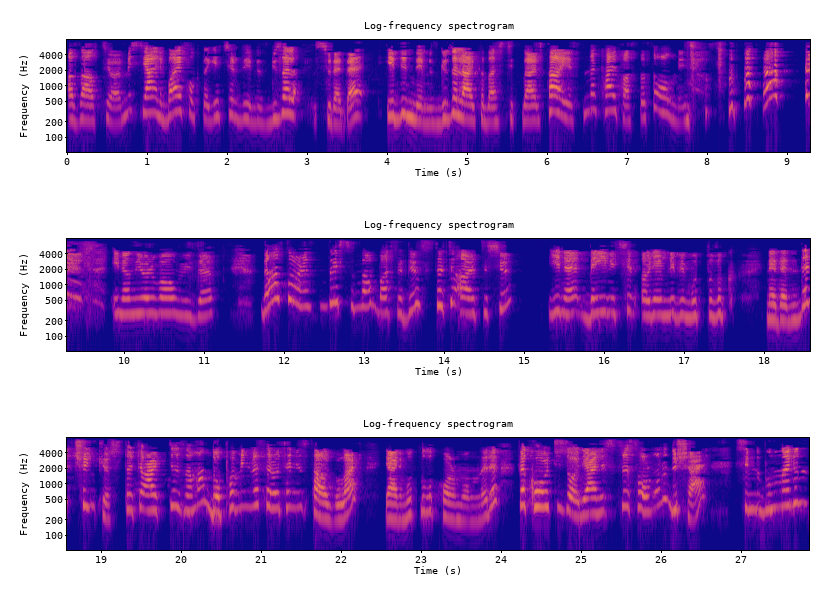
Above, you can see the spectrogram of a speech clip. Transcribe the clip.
azaltıyormuş. Yani Bayfok'ta geçirdiğimiz güzel sürede edindiğimiz güzel arkadaşlıklar sayesinde kalp hastası olmayacağız. İnanıyorum olmayacağız. Daha sonrasında şundan bahsediyor. Statü artışı yine beyin için önemli bir mutluluk nedenidir. Çünkü statü arttığı zaman dopamin ve serotonin salgılar yani mutluluk hormonları ve kortizol yani stres hormonu düşer. Şimdi bunların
